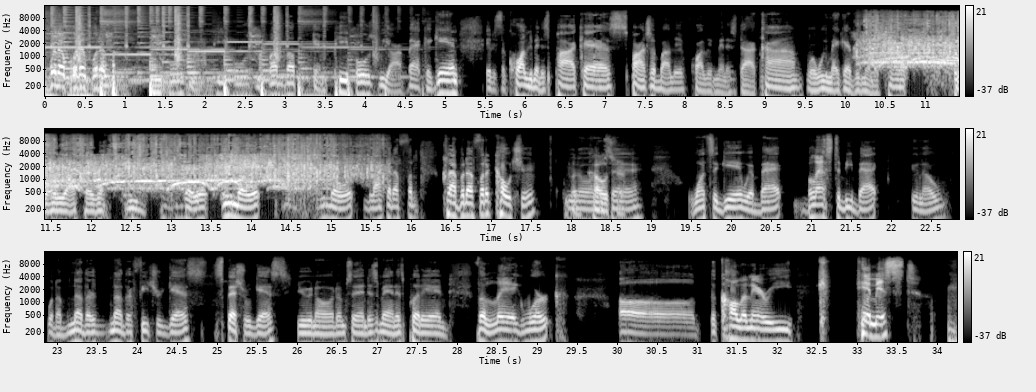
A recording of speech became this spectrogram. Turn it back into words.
up, what up, what up, what up? Peoples, my my motherfucking peoples. We are back again. It is the Quality Minutes Podcast, sponsored by LiveQualityMinutes.com, where we make every minute count. Today we also we know it, we know it, we know it. Clap it up for clap it up for the culture. You know what culture. I'm saying? Once again, we're back. Blessed to be back. You know, with another another featured guest, special guest. You know what I'm saying? This man has put in the leg work, uh, the culinary chemist,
